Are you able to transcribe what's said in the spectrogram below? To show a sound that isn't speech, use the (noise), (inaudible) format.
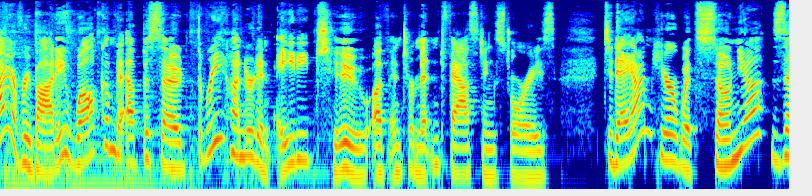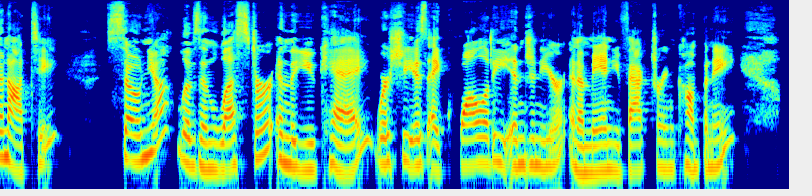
Hi, everybody. Welcome to episode 382 of Intermittent Fasting Stories. Today I'm here with Sonia Zenati. Sonia lives in Leicester in the UK, where she is a quality engineer in a manufacturing company.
